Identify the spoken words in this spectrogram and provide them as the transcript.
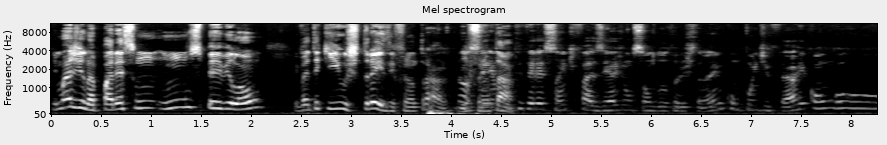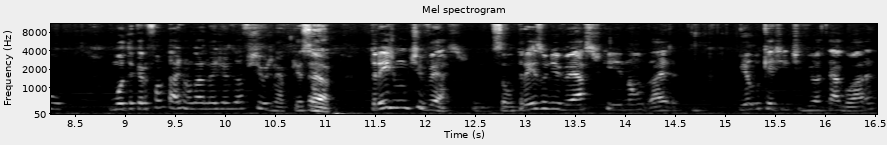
Imagina, parece um, um super vilão e vai ter que ir os três enfrentar. Não, seria enfrentar. muito interessante fazer a junção do Doutor Estranho com o Punho de Ferro e com o, o Motoqueiro Fantasma agora no Agents of S.H.I.E.L.D., né? Porque são É. três multiversos. São três universos que, não, ah, pelo que a gente viu até agora,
